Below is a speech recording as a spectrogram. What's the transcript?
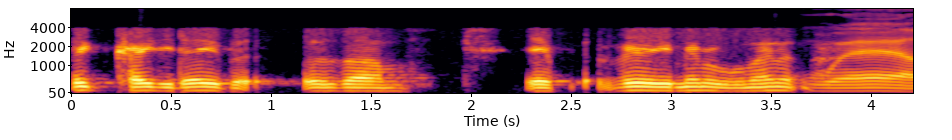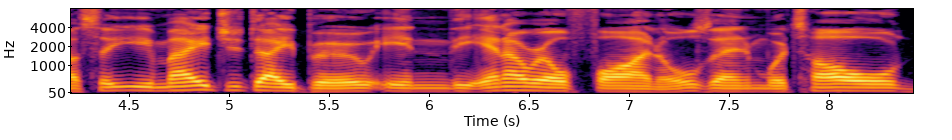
big crazy day but it was um yeah, very memorable moment. Wow. So you made your debut in the NRL finals and were told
